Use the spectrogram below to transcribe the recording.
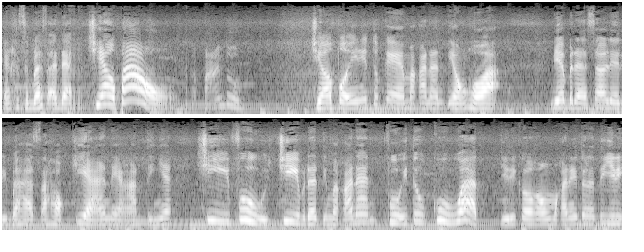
Yang ke-11 ada Ciao Pao. Apaan tuh? Ciao Pao ini tuh kayak makanan Tionghoa. Dia berasal dari bahasa Hokkien yang artinya Chi Fu. Chi berarti makanan, Fu itu kuat. Jadi kalau kamu makan itu nanti jadi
